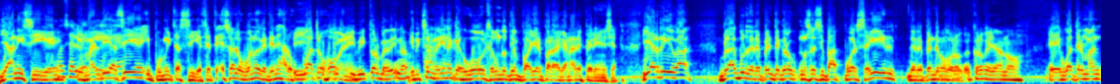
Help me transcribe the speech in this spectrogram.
Yanni sigue, Ismael Díaz sigue. y Pumita sigue. Eso es lo bueno de que tienes a los Y- cuatro jóvenes. y Víctor Medina. Y Víctor Medina que jugó el segundo tiempo ayer para ganar experiencia. Y arriba, Blackburn de repente creo, no sé si va a poder seguir, de repente por... Creo, creo que ya no. Eh, Waterman,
